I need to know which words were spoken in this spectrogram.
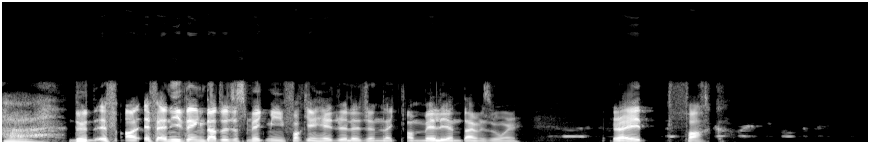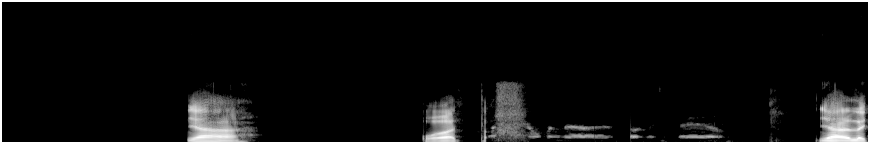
Dude, if uh, if anything, that would just make me fucking hate religion like a million times more. Right? Fuck. Yeah. What the f- Yeah, like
